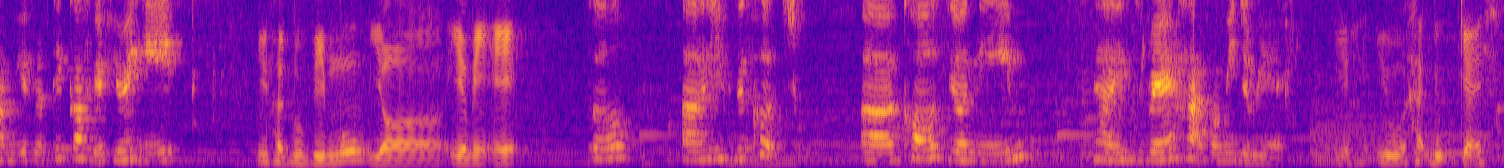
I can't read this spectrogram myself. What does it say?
um, you have to take off your hearing aids. You have to remove your hearing aid. So uh, if the coach uh, calls your name, uh, it's very hard for me to react. You, you have to guess.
